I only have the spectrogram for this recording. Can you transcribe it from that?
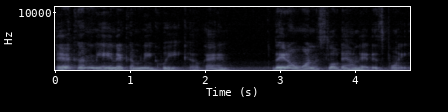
They're coming in and they're coming in quick, okay? They don't want to slow down at this point.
